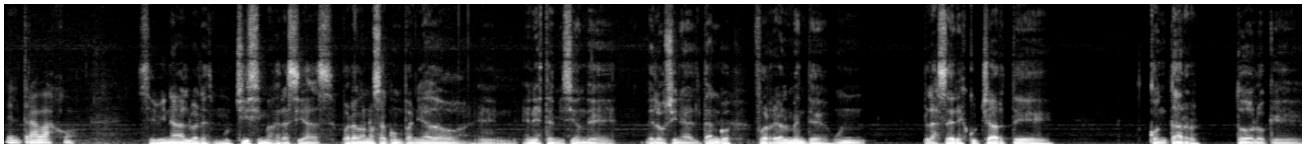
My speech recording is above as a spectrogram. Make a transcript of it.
el trabajo. Silvina Álvarez, muchísimas gracias por habernos acompañado en, esta emisión de, la Usina del Tango. Fue realmente un placer escucharte contar todo lo que,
